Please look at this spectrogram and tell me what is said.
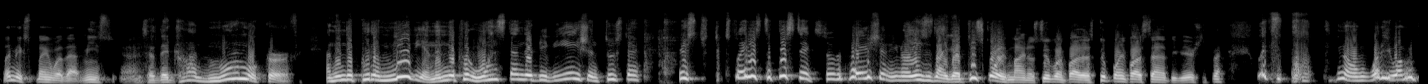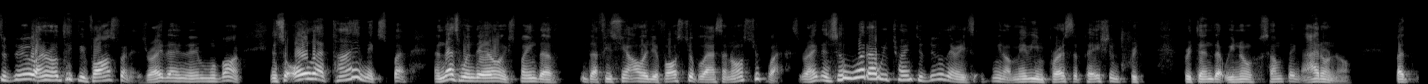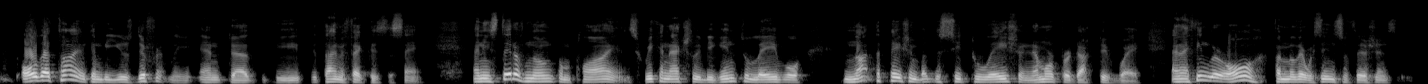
Let me explain what that means. And so they draw a normal curve, and then they put a median, then they put one standard deviation, two standard. Just explaining statistics to the patient. You know, this is like a T score is minus 2.5. There's 2.5 standard deviations. Like, you know, what do you want me to do? I don't know, take bisphosphonates, right? And then move on. And so all that time, explain, and that's when they don't explain the the physiology of osteoblasts and osteoclasts, right? And so what are we trying to do there? Is, you know, maybe impress the patient, pre pretend that we know something? I don't know. But all that time can be used differently, and uh, the, the time effect is the same. And instead of non-compliance, we can actually begin to label not the patient, but the situation in a more productive way. And I think we're all familiar with insufficiencies.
